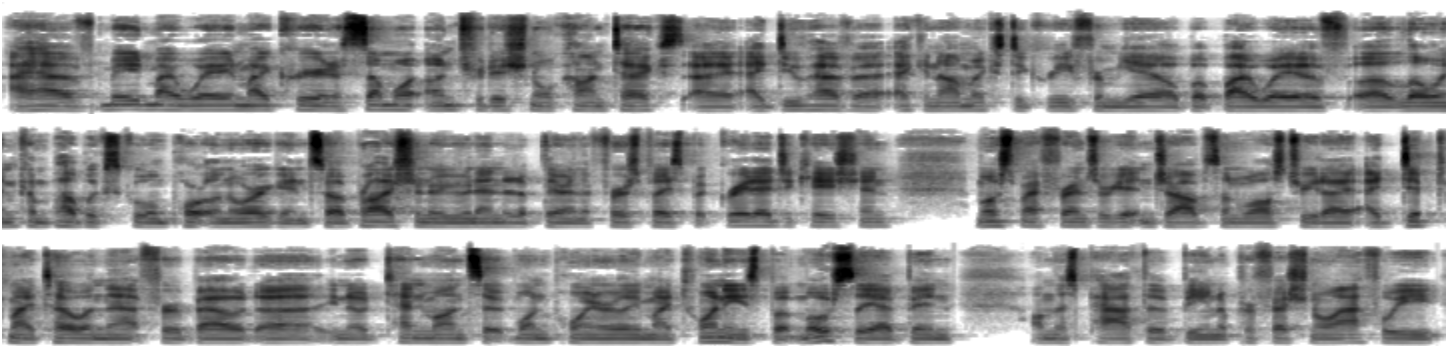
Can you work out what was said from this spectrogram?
I have made my way in my career in a somewhat untraditional context. I, I do have an economics degree from Yale, but by way of a low income public school in Portland, Oregon. So I probably shouldn't have even ended up there in the first place, but great education most of my friends were getting jobs on Wall Street. I, I dipped my toe in that for about uh, you know ten months at one point early in my twenties, but mostly I've been on this path of being a professional athlete,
